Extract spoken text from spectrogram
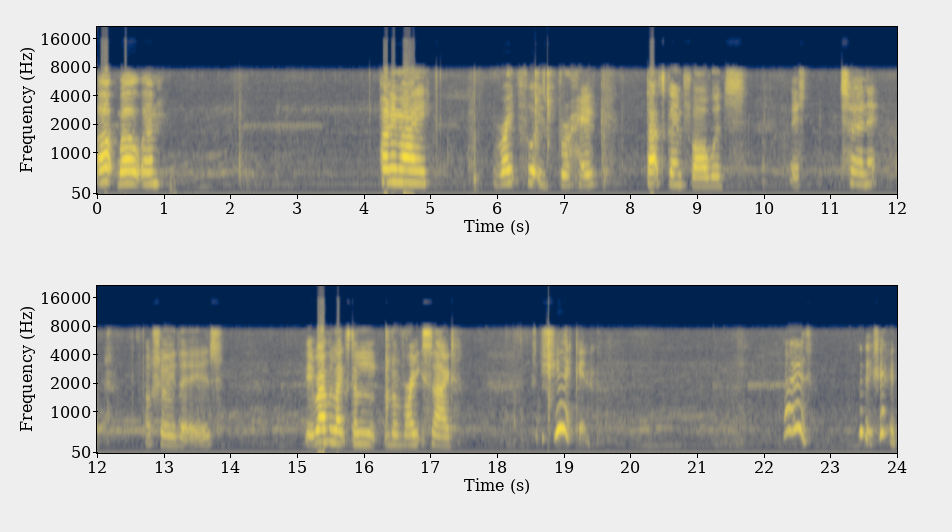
Oh, well, um... Apparently my right foot is brake. That's going forwards. Let's turn it. I'll show you that it is. It rather likes the, the right side. It's shaking. It is. Look at it shaking.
